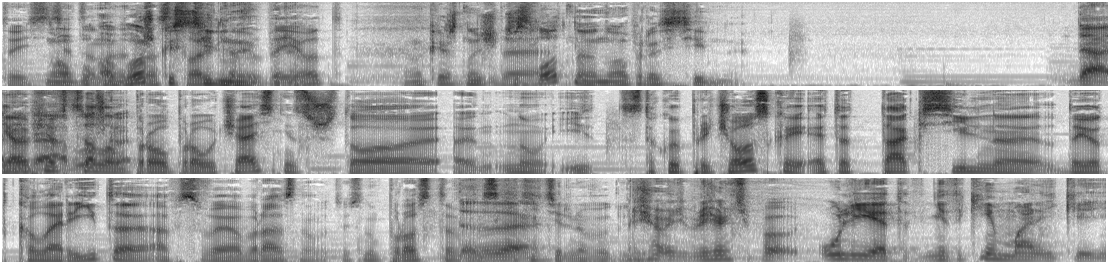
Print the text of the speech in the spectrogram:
То есть Ну, это об- на- обложка настолько стильная задает. Она, конечно, очень Да. кислотная, но прям стильная. Да, Я да, вообще да, в целом обложка- про, про участниц, что, э, ну, и с такой прической это так сильно дает колорита а, своеобразного. То есть, ну, просто Да-да-да. восхитительно выглядит. Причем, причем, типа, ульи это не такие маленькие, не,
